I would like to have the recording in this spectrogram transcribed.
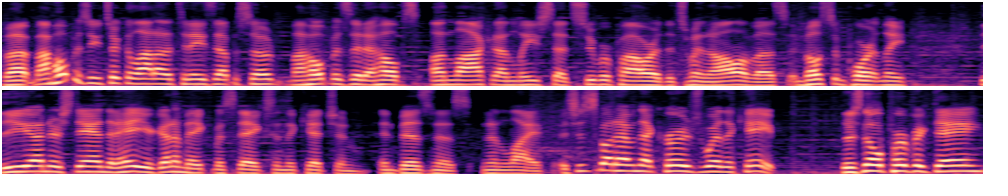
But my hope is you took a lot out of today's episode. My hope is that it helps unlock and unleash that superpower that's within all of us. And most importantly, that you understand that, hey, you're going to make mistakes in the kitchen, in business, and in life. It's just about having that courage to wear the cape. There's no perfect day,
